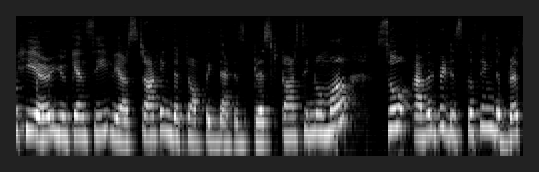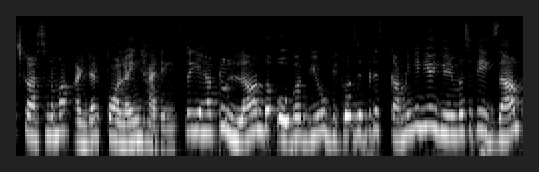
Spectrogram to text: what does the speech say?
So here you can see we are starting the topic that is breast carcinoma. So I will be discussing the breast carcinoma under following headings. So you have to learn the overview because if it is coming in your university exam,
